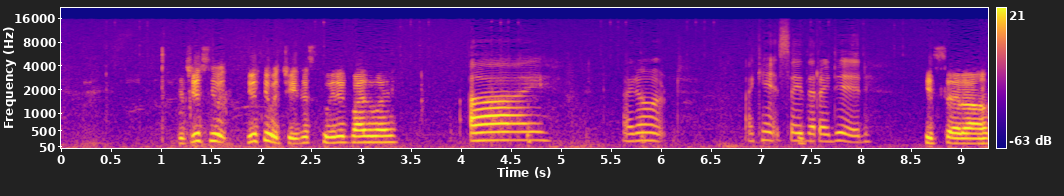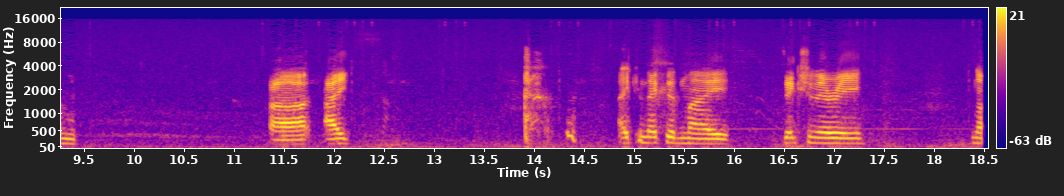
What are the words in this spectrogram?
Did you see what, did you see what Jesus tweeted, by the way? I I don't I can't say that I did. He said, um, uh, I, I connected my dictionary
